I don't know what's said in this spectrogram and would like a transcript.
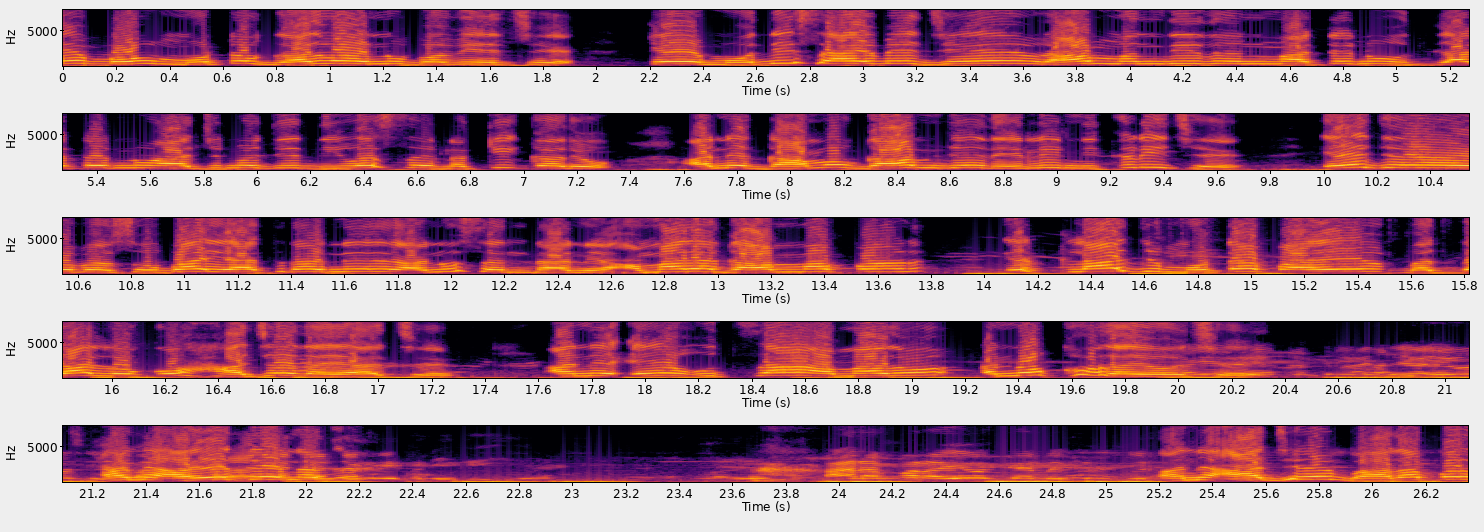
એ બહુ મોટો ગર્વ અનુભવીએ છીએ. કે મોદી સાહેબે જે રામ મંદિર માટેનું ઉદ્ઘાટનનું આજનો જે દિવસ નક્કી કર્યો અને ગામો ગામ જે રેલી નીકળી છે, એ જ શોભાયાત્રાને અનુસંધાને અમારા ગામમાં પણ એટલા જ મોટા પાયે બધા લોકો હાજર રહ્યા છે અને એ ઉત્સાહ અમારો અનોખો રહ્યો છે. અને અયોધ્યા અને આજે ભારાપર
